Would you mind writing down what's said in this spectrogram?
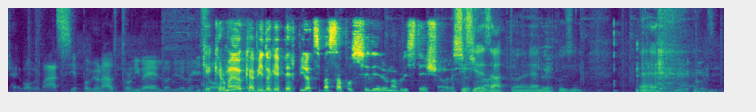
Cioè, proprio Massi è proprio un altro livello, a livello di Che, che ormai ho capito che per Pilozzi basta possedere una PlayStation. Sì, sì, esatto, eh, lui è così. Eh, È così.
